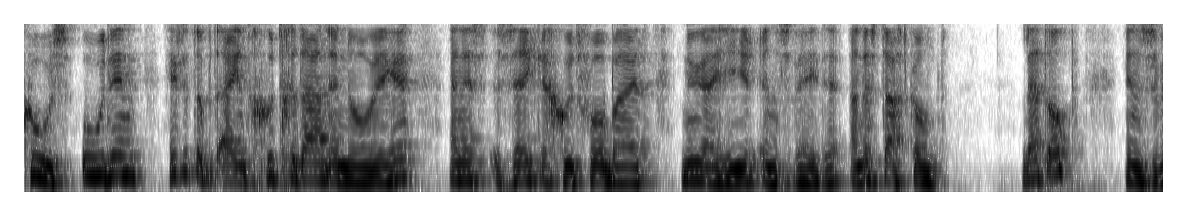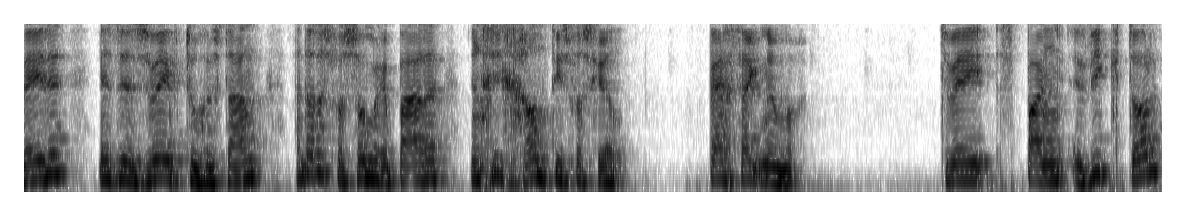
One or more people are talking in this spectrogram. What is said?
Koes Oedin heeft het op het eind goed gedaan in Noorwegen en is zeker goed voorbereid nu hij hier in Zweden aan de start komt. Let op, in Zweden is de zweep toegestaan en dat is voor sommige paarden een gigantisch verschil. Perfect nummer. 2 Spang Victor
